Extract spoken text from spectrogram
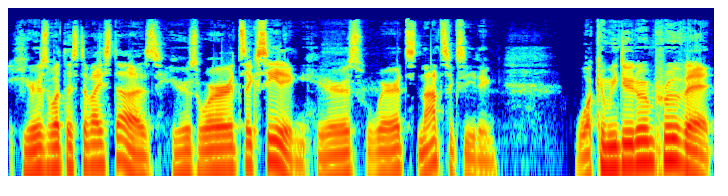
here's what this device does. Here's where it's succeeding. Here's where it's not succeeding. What can we do to improve it?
